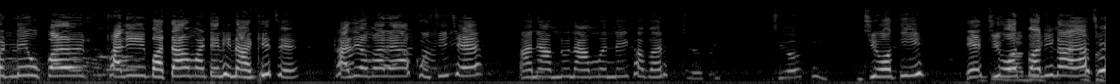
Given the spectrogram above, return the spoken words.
ઓઢણી ઉપર ખાલી બતાવવા માટેની નાખી છે. ખાલી અમારે આ ખુશી છે અને આમનું નામ મને નહીં ખબર. જ્યોતિ. એ જ્યોત બનીને આયા છે.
